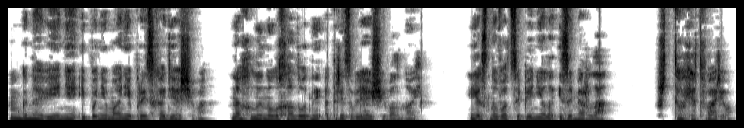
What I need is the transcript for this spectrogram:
Мгновение и понимание происходящего нахлынуло холодной отрезвляющей волной. Я снова оцепенела и замерла. Что я творю?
